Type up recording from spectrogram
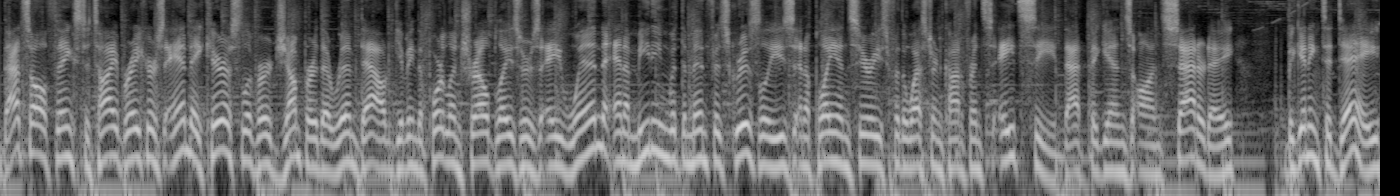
That's all thanks to tiebreakers and a Caris LeVert jumper that rimmed out, giving the Portland Trail Blazers a win and a meeting with the Memphis Grizzlies in a play-in series for the Western Conference 8th seed. That begins on Saturday. Beginning today,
